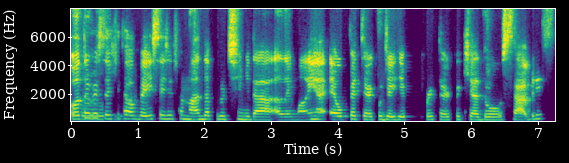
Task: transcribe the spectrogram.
Outra Ah. pessoa que talvez seja chamada para o time da Alemanha é o Peterko, o JJ Peterko, que é do Sabres.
